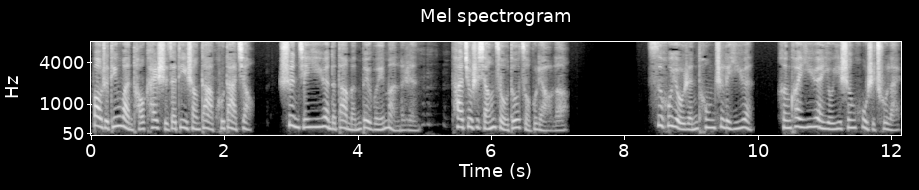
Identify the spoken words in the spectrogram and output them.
抱着丁婉桃开始在地上大哭大叫。瞬间，医院的大门被围满了人，他就是想走都走不了了。似乎有人通知了医院，很快医院有医生护士出来，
